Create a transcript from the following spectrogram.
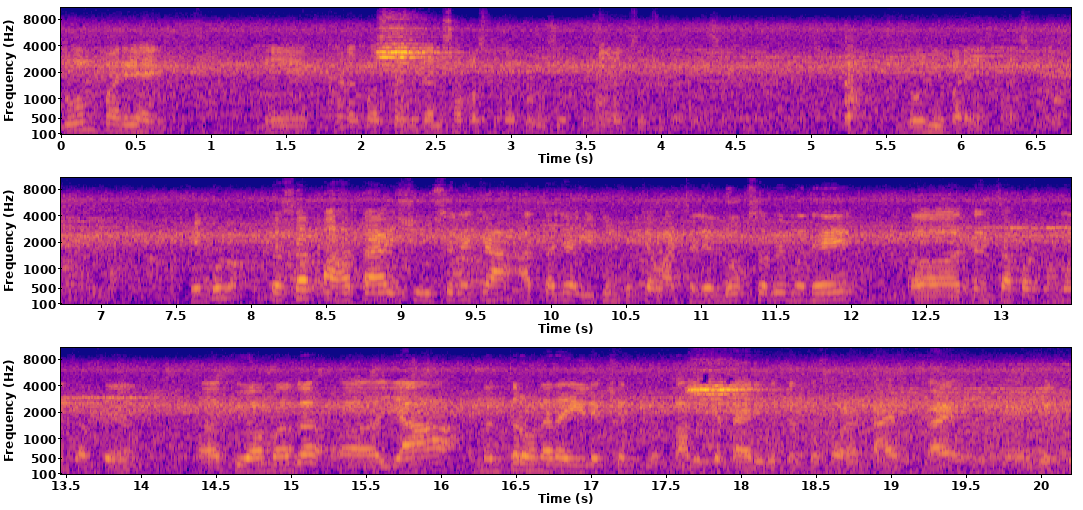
दोन पर्याय आहेत. मी खडकवासला विधानसभा सुद्धा करू शकतो नाळेचं सुद्धा करू शकतो. दोन्ही पर्याय आहेत माझे. एकूण कसं पाहताय शिवसेनेच्या आताच्या इथून पुढच्या वाटचाली लोकसभेमध्ये त्यांचा परफॉर्मन्स असेल किंवा मग या नंतर होणाऱ्या इलेक्शन बाबतच्या तयारीबद्दल कसं वाटतं काय काय व्यक्त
